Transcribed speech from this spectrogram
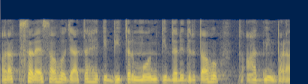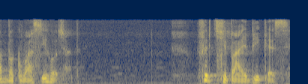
और अक्सर ऐसा हो जाता है कि भीतर मौन की दरिद्रता हो तो आदमी बड़ा बकवासी हो जाता फिर छिपाए भी कैसे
